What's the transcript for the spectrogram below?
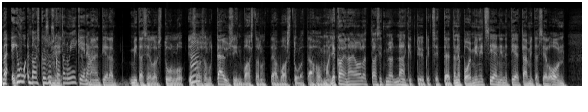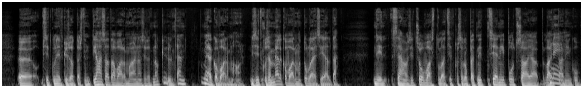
Mä, juu, mä olisiko uskaltanut niin ikinä. Mä en tiedä, mitä siellä olisi tullut, ja se olisi ollut täysin vastaanottajan vastuulla tämä homma. Ja kai näin olettaa sitten myös nämäkin tyypit sitten, että ne poimii niitä sieniä, ne tietää, mitä siellä on. Sitten kun niitä kysyy, että nyt ihan sata varmaa, niin on sillä, että no kyllä, tämä melko varma on. Niin sitten kun se melko varma tulee sieltä, niin sehän on sitten sun vastuulla, että sitten kun sä rupeat niitä sieniä putsaa ja laittaa Niin. niin. kuin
